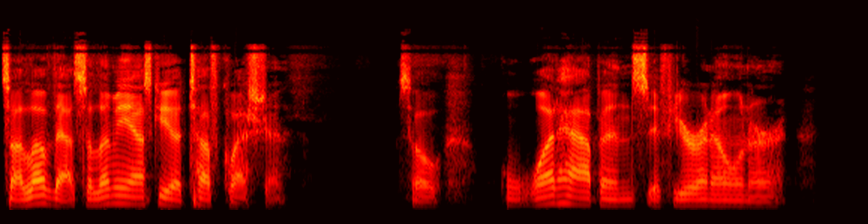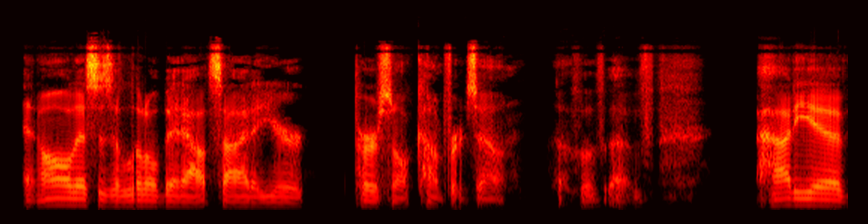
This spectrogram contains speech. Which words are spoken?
so I love that. So let me ask you a tough question. So, what happens if you're an owner and all this is a little bit outside of your personal comfort zone of, of, of how do you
